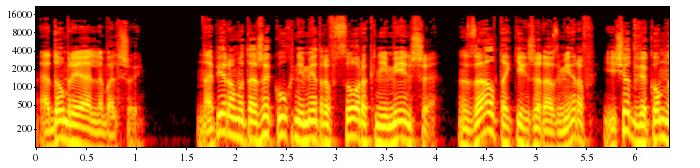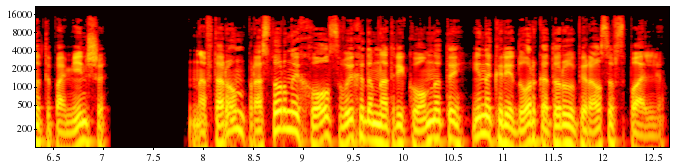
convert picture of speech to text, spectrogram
А дом реально большой. На первом этаже кухня метров сорок, не меньше, зал таких же размеров, еще две комнаты поменьше. На втором — просторный холл с выходом на три комнаты и на коридор, который упирался в спальню.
